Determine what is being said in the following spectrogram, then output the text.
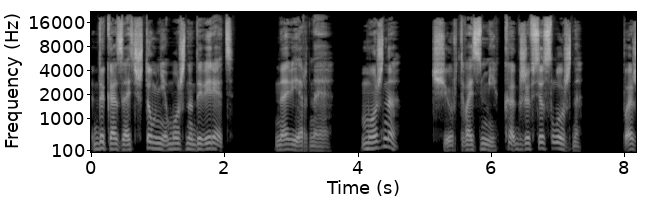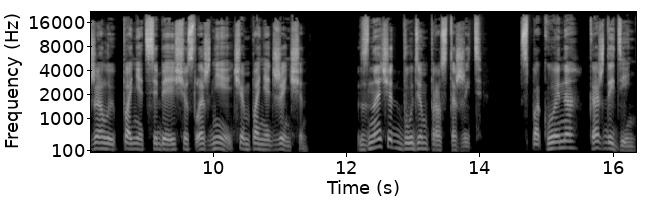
Доказать, что мне можно доверять. Наверное. Можно? Черт возьми, как же все сложно. Пожалуй, понять себя еще сложнее, чем понять женщин. Значит, будем просто жить. Спокойно, каждый день.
